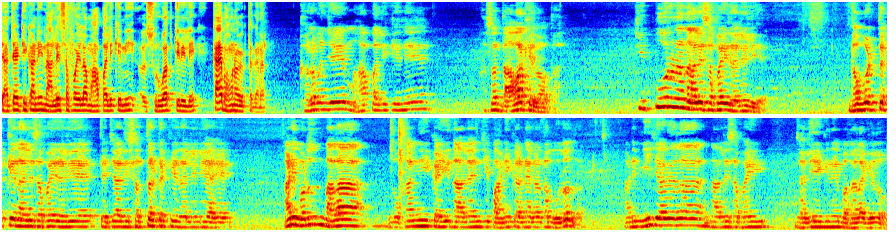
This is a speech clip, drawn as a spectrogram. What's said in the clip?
त्या त्या ठिकाणी नाले सफाईला महापालिकेने सुरुवात केलेली आहे. काय भावना व्यक्त कराल? खरं म्हणजे महापालिकेने असा दावा केला होता की पूर्ण नालेसफाई झालेली आहे. नव्वद टक्के नालेसफाई झाली आहे. त्याच्या आधी सत्तर टक्के झालेली आहे. आणि म्हणून मला लोकांनी काही नाल्यांची पाहणी करण्याकरता बोलवलं. आणि मी ज्या वेळेला नालेसफाई झाली आहे की नाही बघायला गेलो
